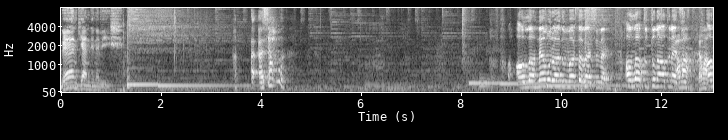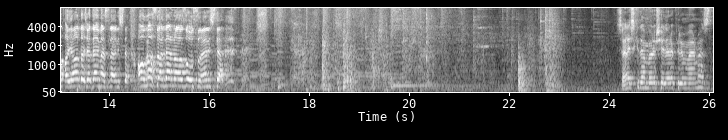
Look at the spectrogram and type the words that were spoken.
Beğen kendine bir iş. E- Esah mı? Allah ne muradın varsa versin be. Allah tuttun altın etsin. Tamam, tamam. Al, ayağın taşa değmesin enişte. Allah senden razı olsun enişte. Sen eskiden böyle şeylere prim vermezdin.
